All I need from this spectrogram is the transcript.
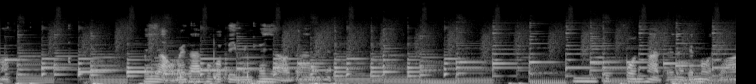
อะขย่าไม่ได้ ปกติมันขย่าได้นะเนี่ยทุกคนหายไปไหนกันหมดวะ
